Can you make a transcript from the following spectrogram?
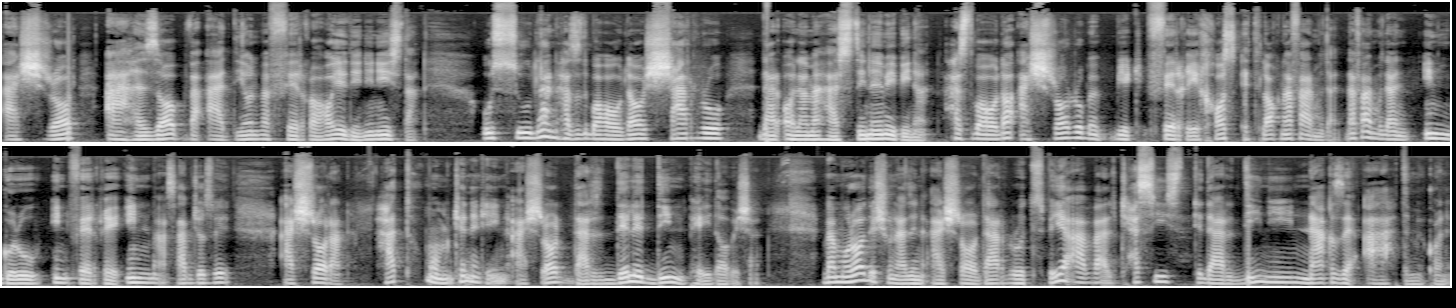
اشرار احزاب و ادیان و فرقه های دینی نیستند. اصولا حضرت بحالا شر رو در عالم هستی نمی بینن حضرت بحالا اشرار رو به یک فرقه خاص اطلاق نفرمودن. نفرمودن این گروه این فرقه این مذهب جزو اشرارن. حتی ممکنه که این اشرار در دل دین پیدا بشن. و مرادشون از این اشرار در رتبه اول کسی است که در دینی نقض عهد می‌کنه.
